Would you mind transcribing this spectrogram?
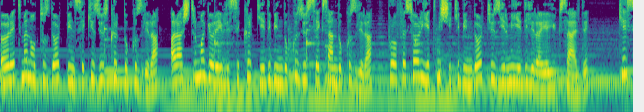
öğretmen 34.849 lira, araştırma görevlisi 47.989 lira, profesör 72.427 liraya yükseldi. KES,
